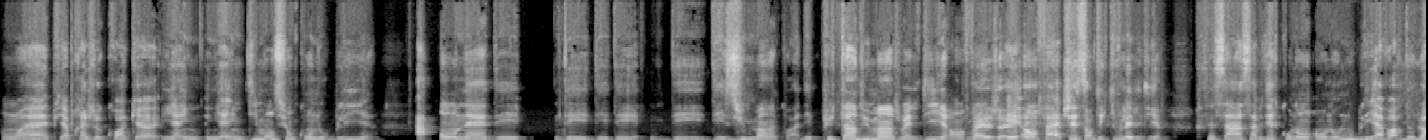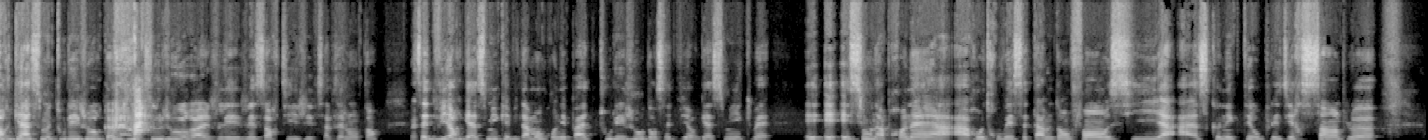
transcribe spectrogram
Ouais, et puis après, je crois qu'il y a une, il y a une dimension qu'on oublie. Ah, on est des, des, des, des, des, des humains, quoi. Des putains d'humains, je vais le dire, en fait. et en fait, j'ai senti que tu voulais le dire. C'est ça, ça veut dire qu'on on, on oublie avoir de l'orgasme tous les jours, comme je dis toujours. Euh, je l'ai sorti, Gilles, ça faisait longtemps. Cette vie orgasmique, évidemment qu'on n'est pas tous les jours dans cette vie orgasmique, mais et, et, et si on apprenait à, à retrouver cette âme d'enfant aussi, à, à, se connecter aux plaisirs simples,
